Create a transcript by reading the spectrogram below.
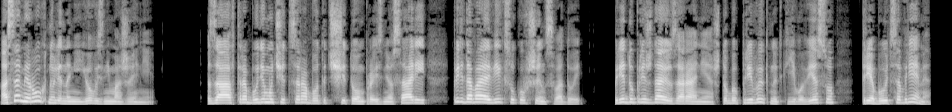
а сами рухнули на нее в изнеможении. «Завтра будем учиться работать щитом», — произнес Арий, передавая Виксу кувшин с водой. «Предупреждаю заранее, чтобы привыкнуть к его весу, требуется время».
